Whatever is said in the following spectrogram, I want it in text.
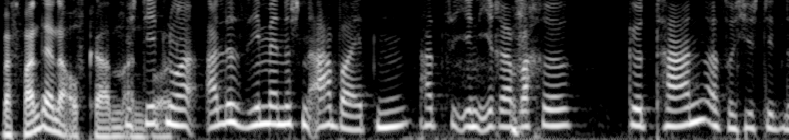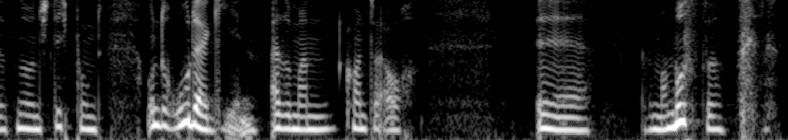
Was waren deine Aufgaben Hier an steht Bord? nur, alle seemännischen Arbeiten hat sie in ihrer Wache getan. Also hier steht das nur ein Stichpunkt. Und Ruder gehen. Also man konnte auch, äh, also man musste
